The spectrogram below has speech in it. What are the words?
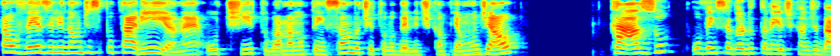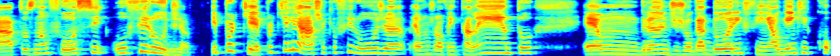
talvez ele não disputaria né, o título, a manutenção do título dele de campeão mundial, caso o vencedor do torneio de candidatos não fosse o Firuja. E por quê? Porque ele acha que o Firuja é um jovem talento, é um grande jogador, enfim, alguém que co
